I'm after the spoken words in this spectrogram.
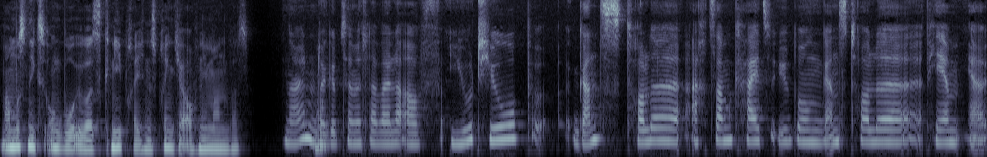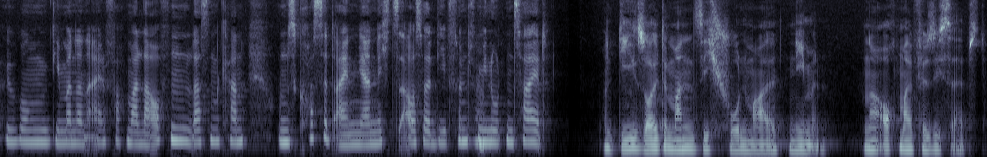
Man muss nichts irgendwo übers Knie brechen, das bringt ja auch niemandem was. Nein, ja. da gibt es ja mittlerweile auf YouTube ganz tolle Achtsamkeitsübungen, ganz tolle PMR-Übungen, die man dann einfach mal laufen lassen kann. Und es kostet einen ja nichts außer die fünf ja. Minuten Zeit. Und die sollte man sich schon mal nehmen. Ne, auch mal für sich selbst.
